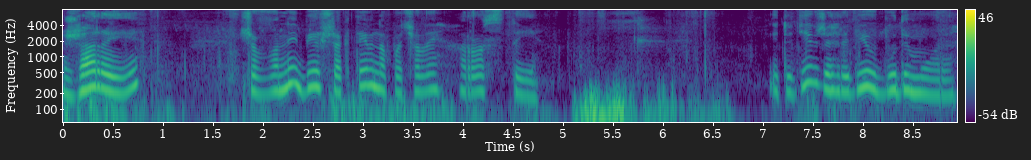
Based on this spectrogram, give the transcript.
жари, щоб вони більш активно почали рости. І тоді вже грибів буде море.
